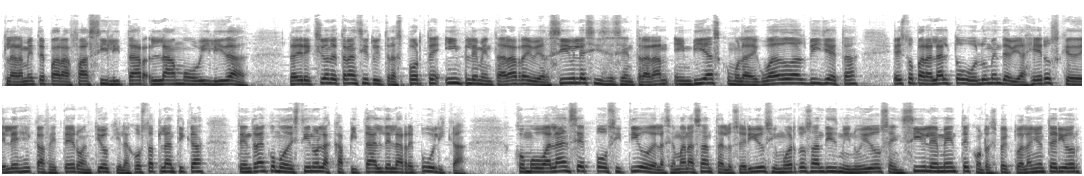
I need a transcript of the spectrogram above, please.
claramente para facilitar la movilidad. La Dirección de Tránsito y Transporte implementará reversibles y se centrarán en vías como la de Guadodas Villeta, esto para el alto volumen de viajeros que del eje cafetero, Antioquia y la costa atlántica tendrán como destino la capital de la República. Como balance positivo de la Semana Santa, los heridos y muertos han disminuido sensiblemente con respecto al año anterior,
